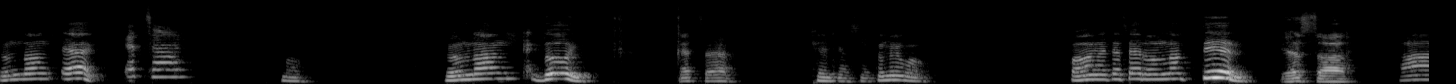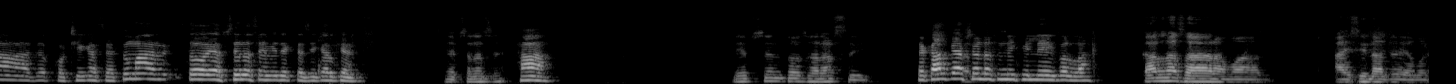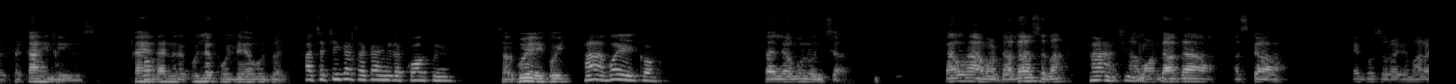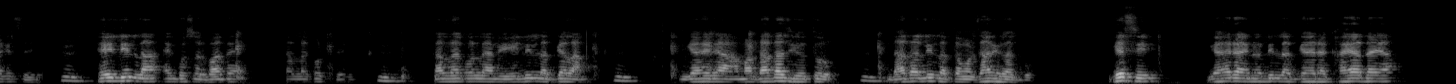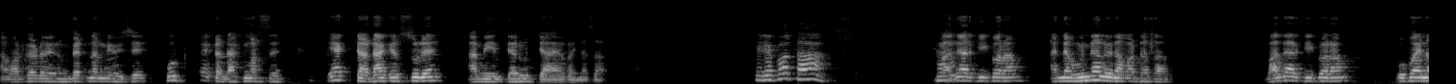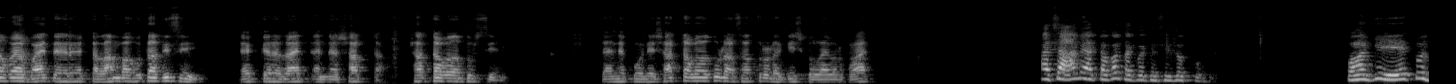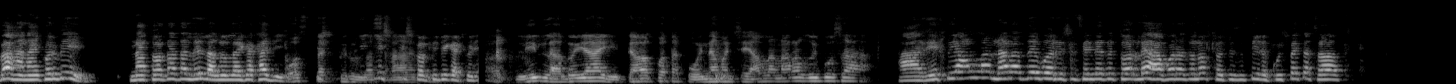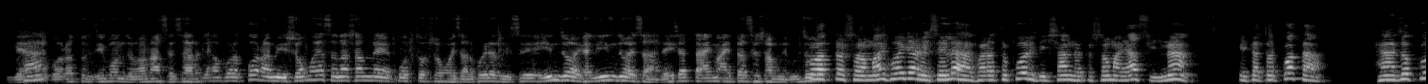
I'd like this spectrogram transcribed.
রুম এক। আচ্ছা বহ। দুই। আচ্ছা ঠিক আছে তুমি বল। পাওয়া যাইতেছে রোল তিন। ইয়েস স্যার হ্যাঁ যক্ষ ঠিক আছে। তোমার তো অ্যাবসেন্ট আছে আমি দেখতেছি কালকে। অ্যাবসেন্ট আছে? হ্যাঁ। অ্যাবসেন্ট তো স্যার আছে তো কালকে অ্যাবসেন্টটা তুমি লিয়ে করলা? কাল না স্যার আমার আইসি না যে আমার একটা কাহিনী গেছে। কাহিনীটা খুললে খুললে হ্যাঁ বুঝবেন। আচ্ছা ঠিক আছে কাহিনীটা কও তুমি? স্যার বই কই? হ্যাঁ বই কও তাইলে বলুন স্যার কাল না আমার দাদা আছে না? হ্যাঁ আমার দাদা আজকা এক বছর আগে মারা গেছে। হেই লিল্লা এক বছর বাদে কাল্লা করছে। কাল্লা করলে আমি এই লিল্লাত গেলাম। গাহেরা আমার দাদা যেহেতু দাদা লিল্লা তো আমার জানি লাগবো। গেছি গাহেরা আইনো লিল্লাত গাহেরা খায়া দায়া আমার পেটে এরকম পেট নামনি হয়েছে কুট একটা ডাক মারছে একটা ডাকের সুরে আমি তের উঠতে আয়া পাই না স্যার। এটা কথা? হ্যাঁ। বাদে আর কি করাম? আর না হুন্ডা লইন আমারটা স্যার। বাদে আর কি করাম? উপায় না পায় বাইতে একটা লম্বা হুতা দিছি একেবারে রাত আইনা সাতটা সাতটা বাজা তুলছি আমি। তাই না কোনে সাতটা বাজা তুলার ছাত্রটা কিস করলা এবার ভাই আচ্ছা আমি একটা কথা কইতেছি যক্কু তখন কি তুই বাহানাই করবি? না তোর দাদা খাবি ফিরুল্লাহ স্কুল তুই বিকাট করি? লিল্লা লইয়া ইটা কথা কই না মানছে। আল্লাহ নারাজ হইব সা আরে তুই আল্লাহ নারাজ দেব রেসে সেন্টাতে তোর লে আবার জন হইতেছে তুই খুঁজ পাইতাছস? হ্যাঁ? তো জীবন যখন আছে স্যার লেখাপড়া কর আমি সময় আছে না সামনে? কত সময় স্যার কইরা রইছে? এনজয় খালি এনজয় স্যার। এইটা টাইম আইতাছে সামনে কত সময় হইয়া রয়েছে লেখাপড়া তো করবি সামনে তো সময় আছি না? এটা তোর কথা। হ্যাঁ যোগ্য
